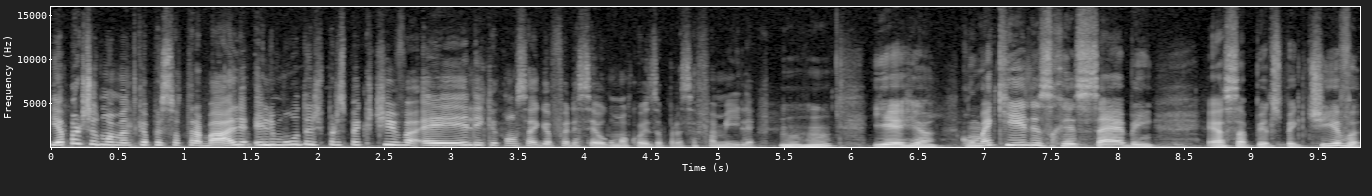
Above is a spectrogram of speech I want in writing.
E a partir do momento que a pessoa trabalha, ele muda de perspectiva. É ele que consegue oferecer alguma coisa para essa família. Uhum. E Erria, como é que eles recebem essa perspectiva?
